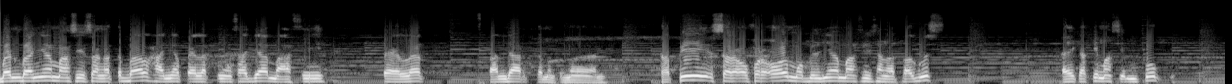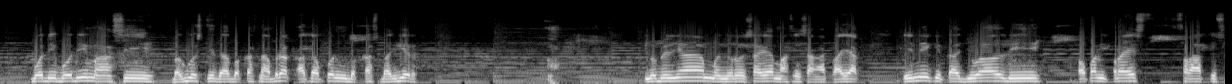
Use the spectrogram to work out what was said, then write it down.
Ban-bannya masih sangat tebal hanya peleknya saja masih pelek standar teman-teman. Tapi secara overall mobilnya masih sangat bagus. Kaki-kaki masih empuk. Body-body masih bagus tidak bekas nabrak ataupun bekas banjir. Mobilnya menurut saya masih sangat layak. Ini kita jual di open price 105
